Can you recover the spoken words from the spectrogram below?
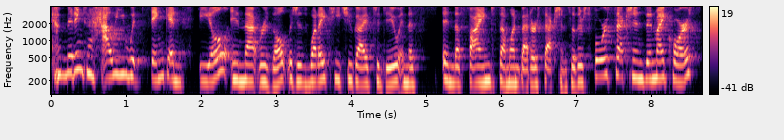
committing to how you would think and feel in that result which is what i teach you guys to do in this in the find someone better section. So there's four sections in my course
